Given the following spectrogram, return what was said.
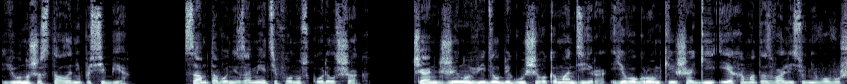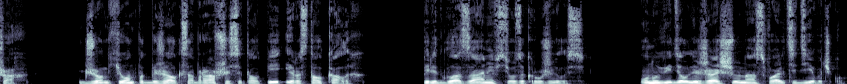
Юноша стало не по себе. Сам того не заметив, он ускорил шаг. Чань Джин увидел бегущего командира. Его громкие шаги эхом отозвались у него в ушах. Джон Хён подбежал к собравшейся толпе и растолкал их. Перед глазами все закружилось. Он увидел лежащую на асфальте девочку.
